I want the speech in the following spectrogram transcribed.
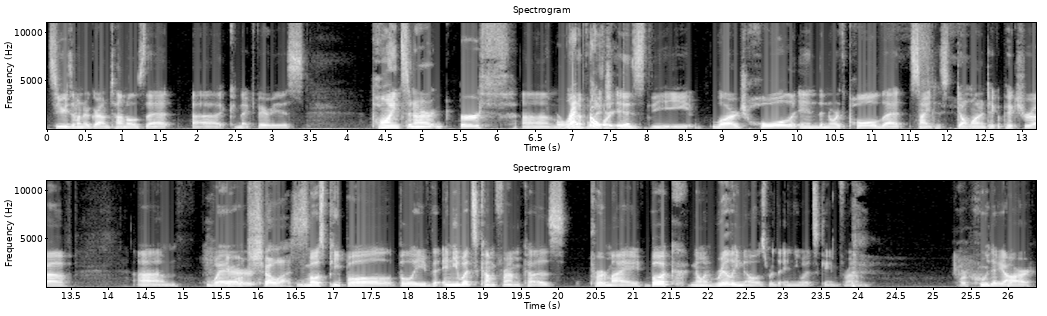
series of underground tunnels that uh, connect various points in our Earth. Um, one of which is the large hole in the North Pole that scientists don't want to take a picture of. Um, where show us. most people believe the Inuits come from because, per my book, no one really knows where the Inuits came from or who they are.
